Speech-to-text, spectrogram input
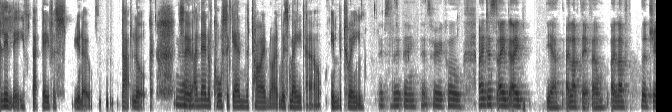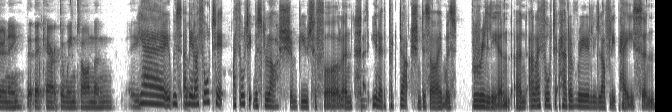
lily that gave us you know that look so and then of course again the timeline was made out in between Absolutely. That's very cool. I just, I, I, yeah, I loved that film. I love the journey that that character went on, and yeah it was i mean i thought it i thought it was lush and beautiful and uh, you know the production design was brilliant and and i thought it had a really lovely pace and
